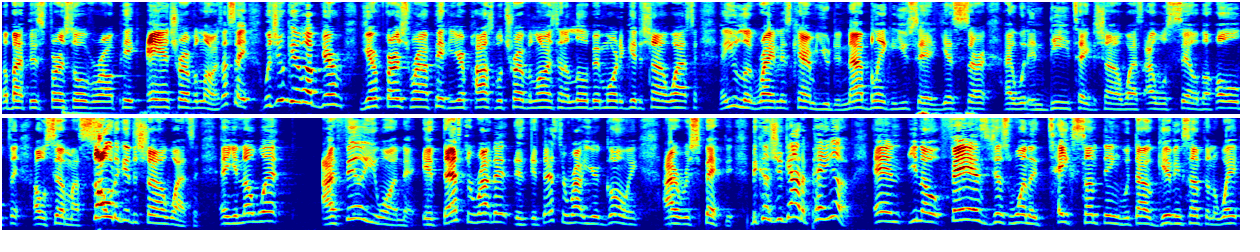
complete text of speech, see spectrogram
about this first overall pick and Trevor Lawrence. I say, would you give up your your first round pick and your possible Trevor Lawrence and a little bit more to get Deshaun Watson? And you look right in this camera. You did not blink, and you said, Yes, sir. I would indeed take Deshaun Watson. I will sell the whole thing. I will sell my soul to get Deshaun Watson. And you know what? I feel you on that. If that's the route that if that's the route you're going, I respect it because you got to pay up. And you know, fans just want to take something without giving something away.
